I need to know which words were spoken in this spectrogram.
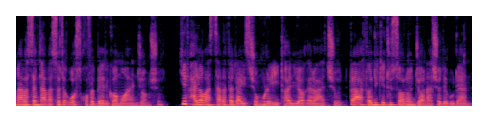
مراسم توسط اسقف برگامو انجام شد. یه پیام از طرف رئیس جمهور ایتالیا قرائت شد و افرادی که تو سالن جا نشده بودن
